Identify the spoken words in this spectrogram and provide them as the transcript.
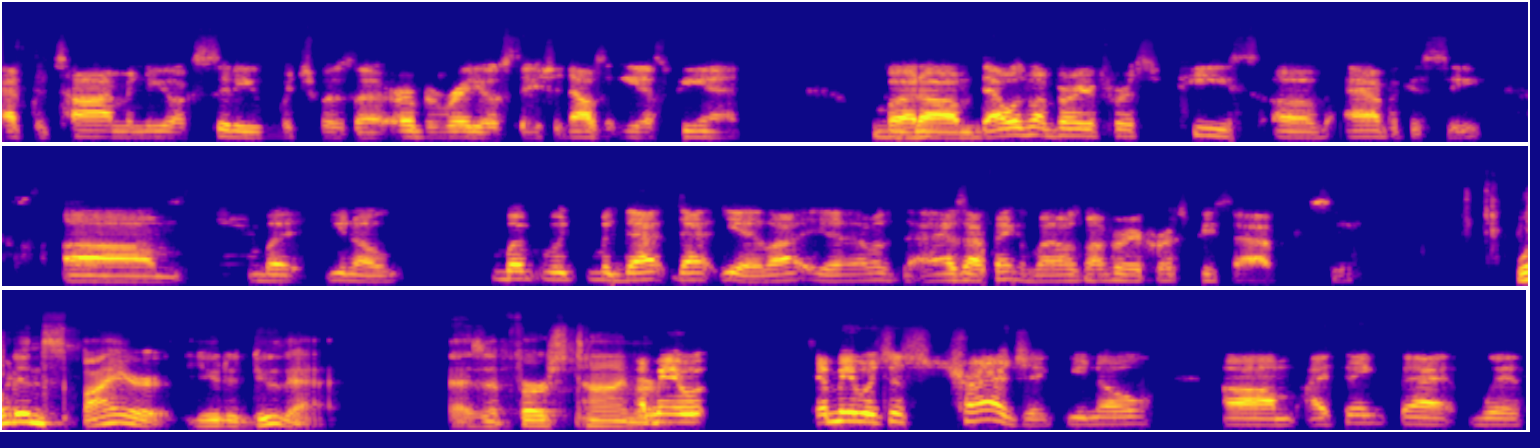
at the time in New York City, which was an urban radio station. That was ESPN. But mm-hmm. um, that was my very first piece of advocacy. Um, but you know, but but that that yeah yeah that was as I think about it, that was my very first piece of advocacy. What inspired you to do that as a first time? I mean, I mean, it was just tragic, you know. Um, I think that with,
